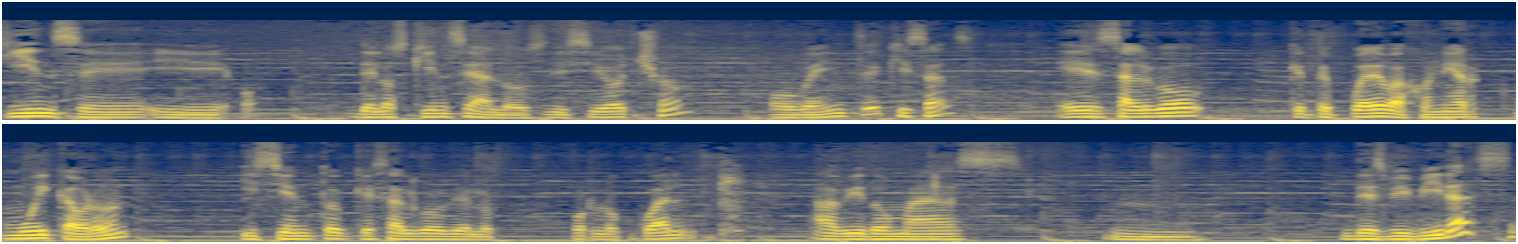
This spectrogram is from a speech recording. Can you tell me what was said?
15 y de los 15 a los 18 o 20 quizás, es algo que te puede bajonear muy cabrón y siento que es algo de lo por lo cual ha habido más mm, desvividas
